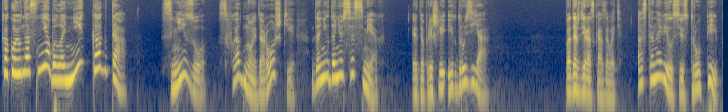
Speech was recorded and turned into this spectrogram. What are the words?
какой у нас не было никогда!» Снизу, с входной дорожки, до них донесся смех. Это пришли их друзья. «Подожди рассказывать». Остановил сестру Пип.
